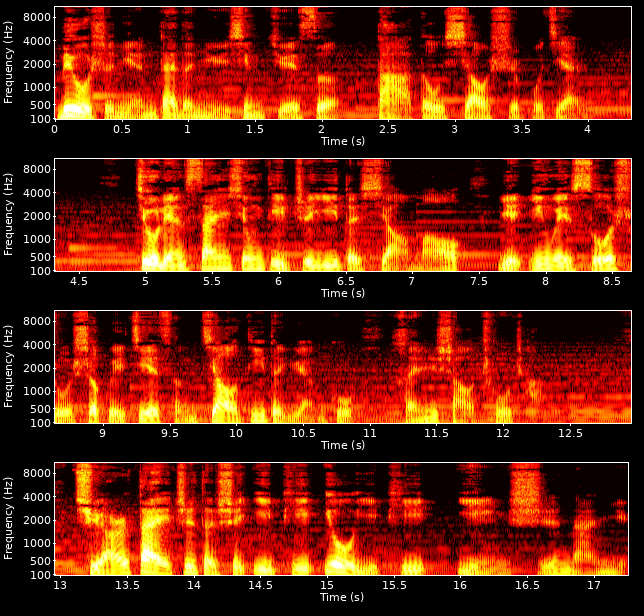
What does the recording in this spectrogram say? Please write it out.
六十年代的女性角色大都消失不见了。就连三兄弟之一的小毛，也因为所属社会阶层较低的缘故。很少出场，取而代之的是一批又一批饮食男女，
